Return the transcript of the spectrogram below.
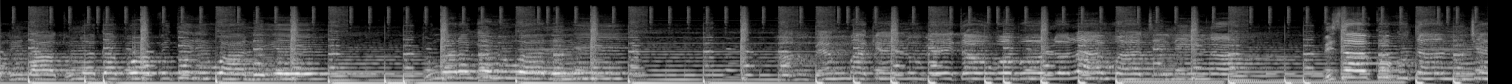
bila tunyaka kuwafikiri waleye tungarange miwaleni ambembakelubeta ubobolola mwatinina vizakukutanuje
